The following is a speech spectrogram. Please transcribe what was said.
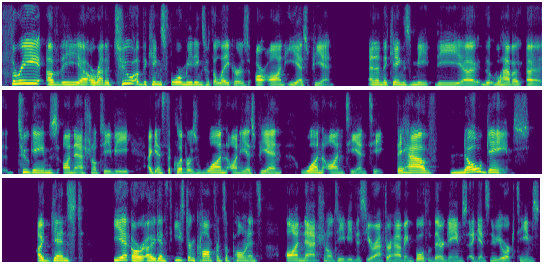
Three of the, uh, or rather, two of the Kings' four meetings with the Lakers are on ESPN. And then the Kings meet the, uh, the we'll have a, a two games on national TV against the Clippers, one on ESPN, one on TNT. They have no games against or against Eastern Conference opponents on national TV this year after having both of their games against New York teams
